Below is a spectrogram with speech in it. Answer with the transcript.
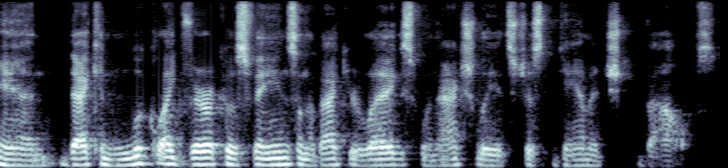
And that can look like varicose veins on the back of your legs when actually it's just damaged valves.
